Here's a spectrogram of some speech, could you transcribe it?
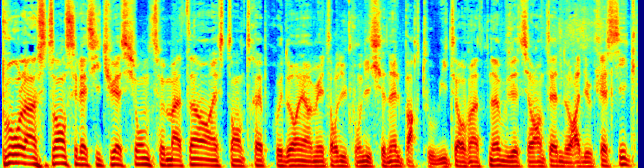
Pour l'instant, c'est la situation de ce matin en restant très prudent et en mettant du conditionnel partout. 8h29, vous êtes sur l'antenne de Radio Classique.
